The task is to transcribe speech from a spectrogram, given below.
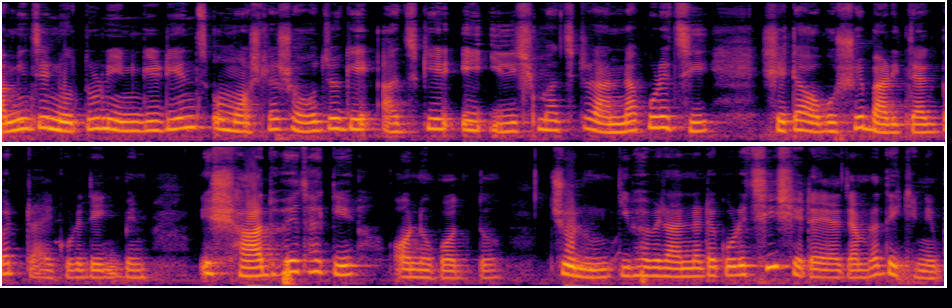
আমি যে নতুন ইনগ্রিডিয়েন্টস ও মশলা সহযোগে আজকের এই ইলিশ মাছটা রান্না করেছি, সেটা অবশ্যই বাড়িতে একবার ট্রাই করে দেখবেন। এর স্বাদ হয়ে থাকে অনবদ্য। চলুন কীভাবে রান্নাটা করেছি সেটাই আজ আমরা দেখে নেব।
